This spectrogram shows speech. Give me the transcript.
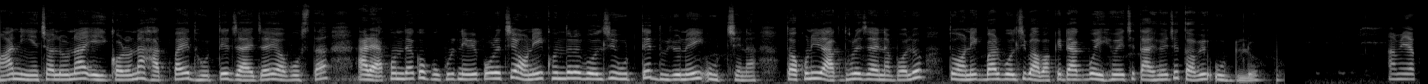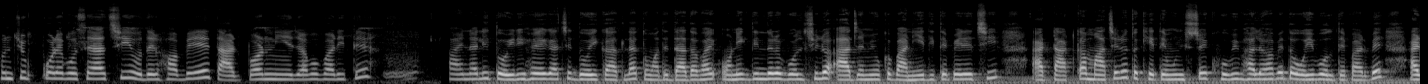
মা নিয়ে চলো না, এই করো না, হাত পায়ে ধরতে যায় যায় অবস্থা। আর এখন দেখো পুকুরে নেমে পড়েছে, অনেকক্ষণ ধরে বলছি, উঠতে দুজনেই উঠছে না। তখনই রাগ ধরে যায় না, বলো। তো অনেকবার বলছি, বাবাকে ডাকবো, এই হয়েছে, তাই হয়েছে, তবে উঠল। আমি এখন চুপ করে বসে আছি, ওদের হবে, তারপর নিয়ে যাব বাড়িতে। ফাইনালি তৈরি হয়ে গেছে দই কাতলা। তোমাদের দাদাভাই অনেক দিন ধরে বলছিল, আজ আমি ওকে বানিয়ে দিতে পেরেছি। আর টাটকা মাছেরও তো খেতে নিশ্চয়ই খুবই ভালো হবে, তো ওই বলতে পারবে। আর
